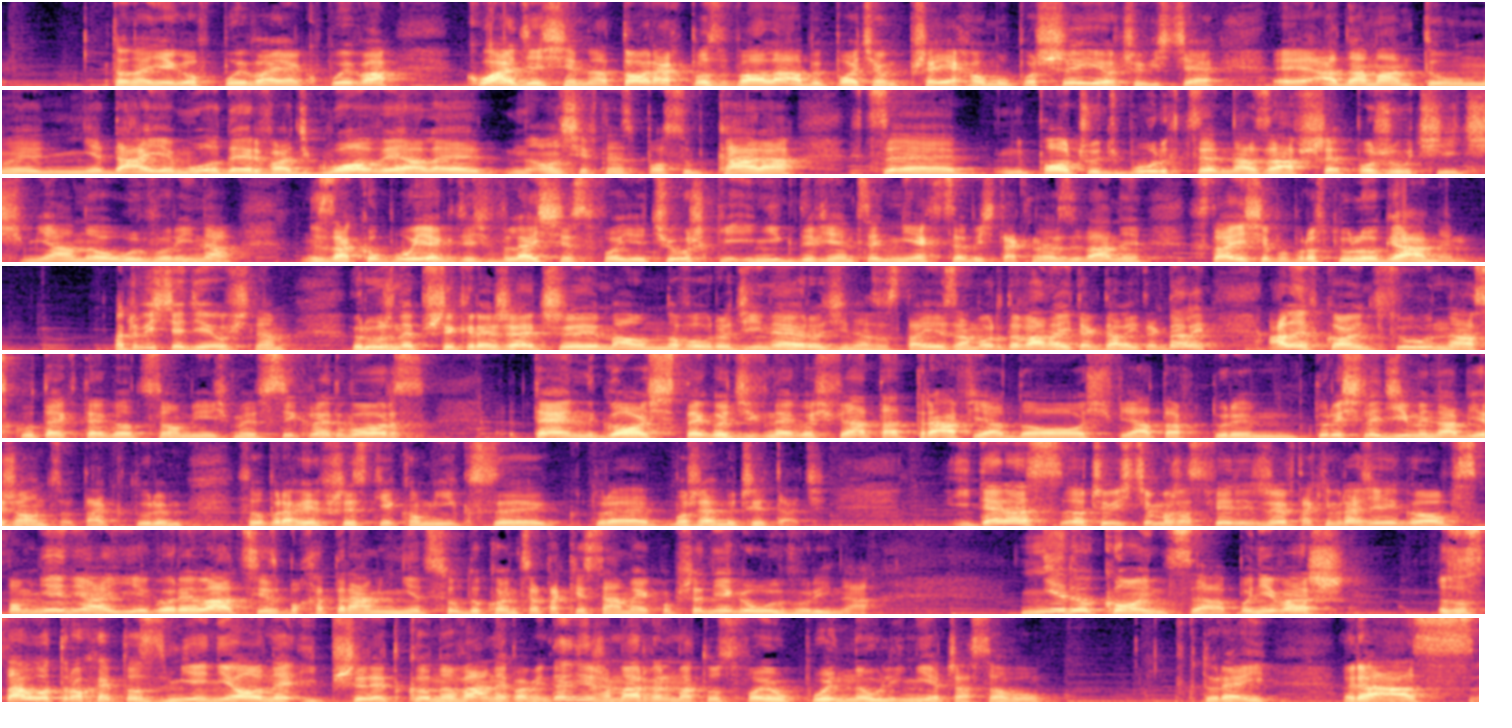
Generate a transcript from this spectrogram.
to na niego wpływa jak wpływa. Kładzie się na torach, pozwala, aby pociąg przejechał mu po szyi. Oczywiście e, Adamantum e, nie daje mu oderwać głowy, ale on się w ten sposób kara. Chce poczuć ból, chce na zawsze porzucić miano Wolverina. Zakopuje gdzieś w lesie swoje ciuszki i nigdy więcej nie chce być tak nazywany. Staje się po prostu Loganem. Oczywiście dzieją się tam różne przykre rzeczy, ma on nową rodzinę, rodzina zostaje zamordowana i tak dalej, i tak ale w końcu na skutek tego, co mieliśmy w Secret Wars, ten gość z tego dziwnego świata trafia do świata, w którym, który śledzimy na bieżąco, tak? w którym są prawie wszystkie komiksy, które możemy czytać. I teraz oczywiście można stwierdzić, że w takim razie jego wspomnienia i jego relacje z bohaterami nie są do końca takie same jak poprzedniego Wolverina. Nie do końca, ponieważ zostało trochę to zmienione i przyredkonowane. Pamiętajcie, że Marvel ma tu swoją płynną linię czasową, w której raz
